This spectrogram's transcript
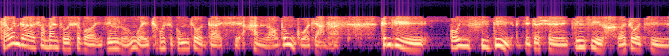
台湾的上班族是否已经沦为超时工作的血汗劳动国家呢？根据 OECD，也就是经济合作暨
